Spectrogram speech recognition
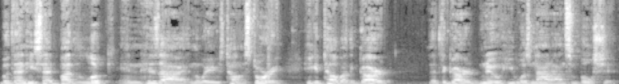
But then he said, by the look in his eye and the way he was telling the story, he could tell by the guard that the guard knew he was not on some bullshit.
